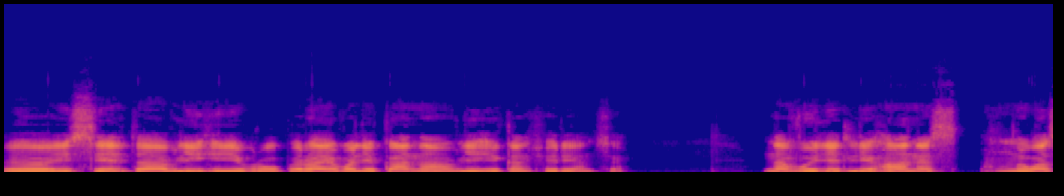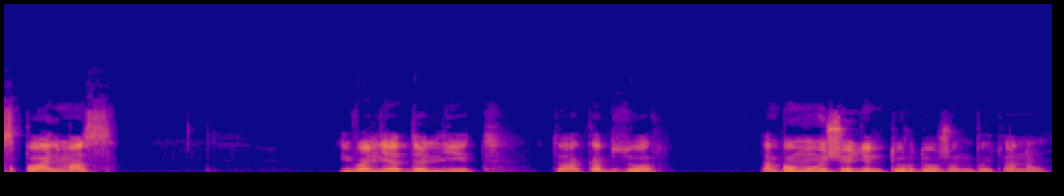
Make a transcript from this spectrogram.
Э, в Лиге Европы, Рая Валикана в Лиге конференции. На вылет Лиганес, Лас Пальмас и Вальядолит. Так, обзор. Там, по-моему, еще один тур должен быть. А ну.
